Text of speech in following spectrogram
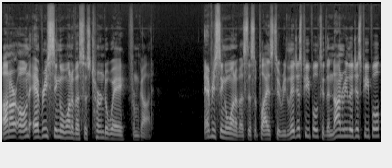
On our own, every single one of us has turned away from God. Every single one of us. This applies to religious people, to the non religious people.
